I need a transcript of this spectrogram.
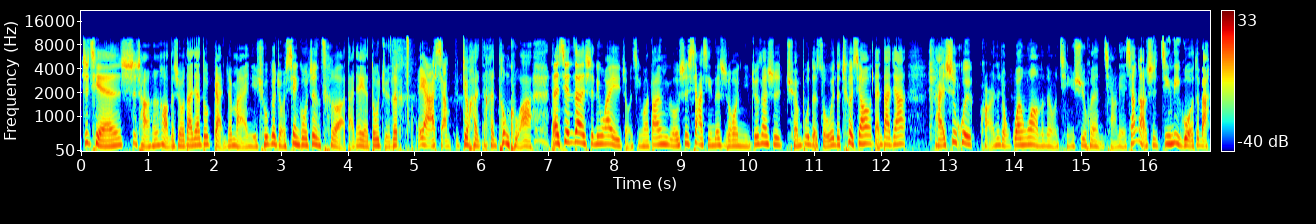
之前市场很好的时候，大家都赶着买，你出各种限购政策啊，大家也都觉得 哎呀想就很很痛苦啊。但现在是另外一种情况，当楼市下行的时候，你就算是全部的所谓的撤销，但大家还是会反而那种观望的那种情绪会很强烈。香港是经历过对吧？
